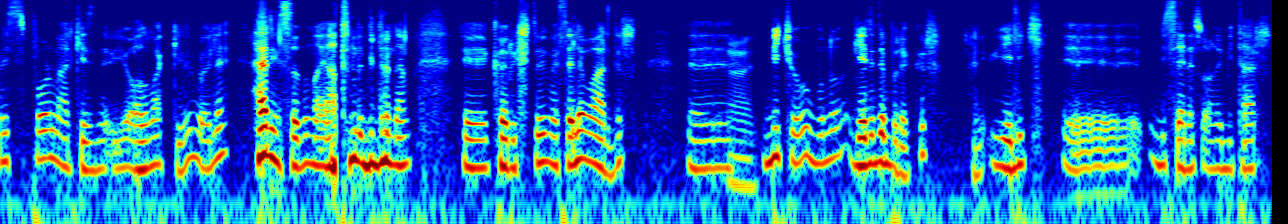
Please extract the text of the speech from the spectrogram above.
ve spor merkezine üye olmak gibi böyle her insanın hayatında bir dönem e, karıştığı mesele vardır. E, evet. Birçoğu bunu geride bırakır. Hani üyelik e, bir sene sonra biter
